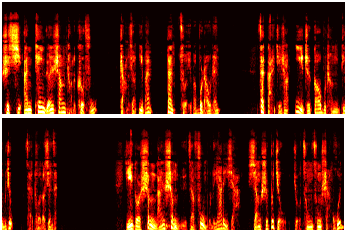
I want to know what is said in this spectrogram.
是西安天元商场的客服，长相一般，但嘴巴不饶人，在感情上一直高不成低不就，才拖到现在。一对剩男剩女在父母的压力下相识不久就匆匆闪婚。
